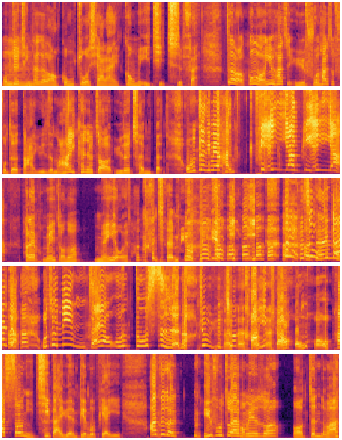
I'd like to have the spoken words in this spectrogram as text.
我们就请他的老公坐下来跟我们一起吃饭。这老公哦，因为他是渔夫，他是负责打鱼的嘛，他一看就知道鱼的成。成本，我们在这边喊便宜呀，便宜呀。他在旁边讲说没有哎，他看起来没有便宜。可是我就跟他讲，我说你咱要？我们都市人哦，就说烤一条红喉，他收你七百元，便不便宜啊？这个渔夫坐在旁边就说。哦，真的吗？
